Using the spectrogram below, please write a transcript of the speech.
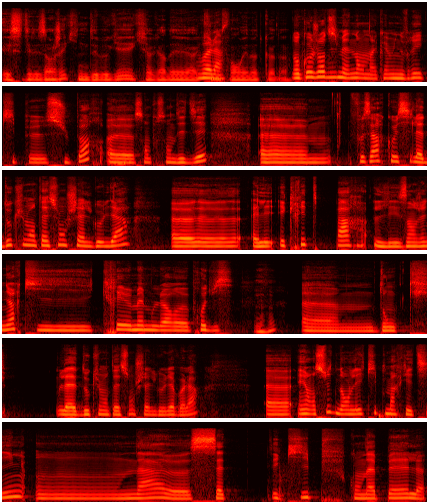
et c'était les ingés qui nous débuguaient et qui regardaient à qui Voilà. on pouvait envoyer notre code. Donc aujourd'hui, maintenant, on a quand même une vraie équipe euh, support, euh, 100% dédiée. Il faut savoir qu'aussi la documentation chez Algolia, euh, elle est écrite par les ingénieurs qui créent eux-mêmes leurs euh, produits. Mhm. Euh, donc la documentation chez Algolia, voilà. Euh, et ensuite, dans l'équipe marketing, on a euh, cette équipe qu'on appelle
